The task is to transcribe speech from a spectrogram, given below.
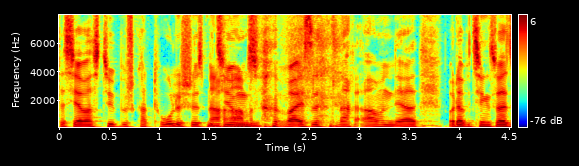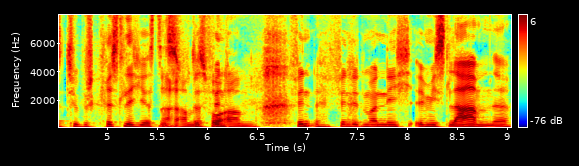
das ist ja was typisch katholisches, beziehungsweise nachahmen, ja, oder beziehungsweise typisch christliches. Das, nachahmen das find, find, findet man nicht im Islam, ne?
